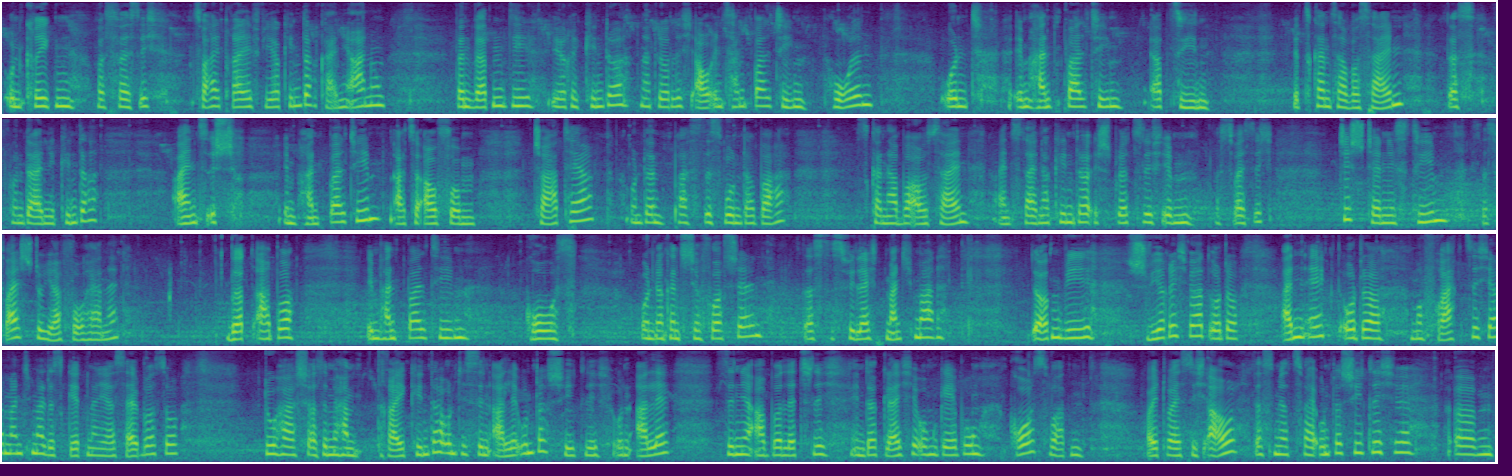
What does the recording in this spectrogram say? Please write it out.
und kriegen, was weiß ich, zwei, drei, vier Kinder, keine Ahnung, dann werden die ihre Kinder natürlich auch ins Handballteam holen und im Handballteam erziehen. Jetzt kann es aber sein, dass von deinen Kindern eins ist im Handballteam, also auch vom Chart her, und dann passt es wunderbar. Es kann aber auch sein, eins deiner Kinder ist plötzlich im, was weiß ich, Tischtennisteam, das weißt du ja vorher nicht, wird aber im Handballteam groß. Und dann kannst du dir vorstellen, dass das vielleicht manchmal irgendwie schwierig wird oder aneckt oder man fragt sich ja manchmal, das geht mir ja selber so, du hast, also wir haben drei Kinder und die sind alle unterschiedlich und alle sind ja aber letztlich in der gleichen Umgebung groß worden. Heute weiß ich auch, dass wir zwei unterschiedliche ähm,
